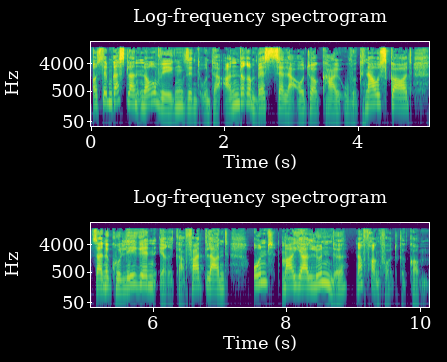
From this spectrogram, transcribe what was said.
Aus dem Gastland Norwegen sind unter anderem Bestsellerautor Karl-Uwe Knausgård, seine Kollegin Erika Fattland und Maja Lünde nach Frankfurt gekommen.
